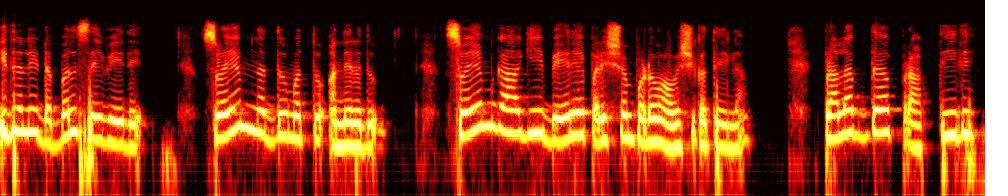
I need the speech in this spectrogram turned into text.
ಇದರಲ್ಲಿ ಡಬಲ್ ಸೇವೆ ಇದೆ. ಸ್ವಯಂನದ್ದು ಮತ್ತು ಅನ್ಯರದು. ಸ್ವಯಂಗಾಗಿ ಬೇರೆ ಪರಿಶ್ರಮ ಪಡುವ ಅವಶ್ಯಕತೆ ಇಲ್ಲ. ಪ್ರಲಬ್ಧ ಪ್ರಾಪ್ತಿ ಇದೆ.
